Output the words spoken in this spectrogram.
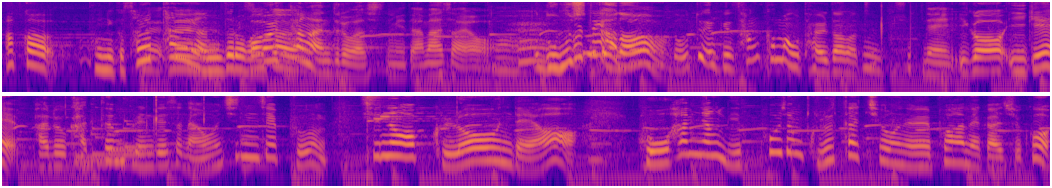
아까 보니까 설탕이 네, 네. 안 들어가서 설탕 안 들어갔습니다. 맞아요. 너무 신기하다. 어떻게 이렇게 상큼하고 달달하지? 네, 이거 이게 바로 같은 브랜드에서 나온 신제품 시너업 글로우인데요. 고함량 리포존 글루타치온을 포함해가지고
